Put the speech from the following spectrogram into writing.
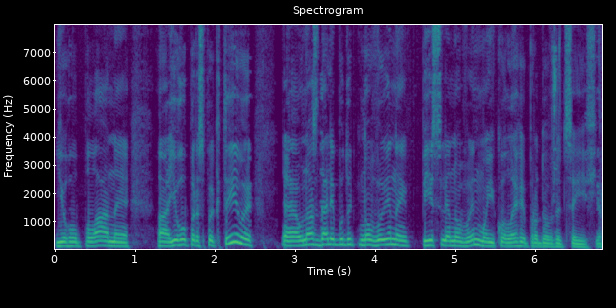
його плани, його перспективи. Е, У нас далі будуть новини. Після новин мої колеги продовжать цей ефір.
